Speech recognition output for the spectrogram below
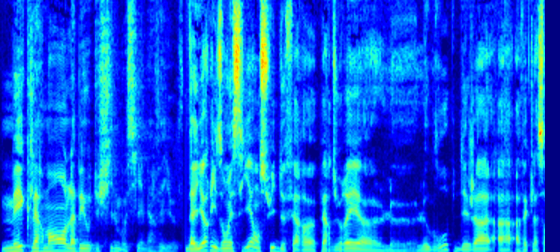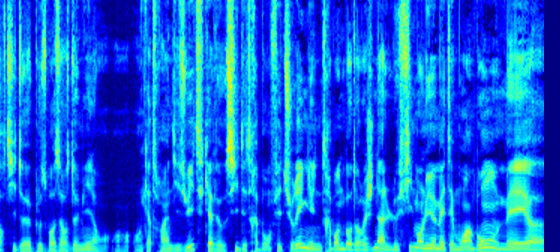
mais clairement, la BO du film aussi est merveilleuse. D'ailleurs, ils ont essayé ensuite de faire euh, perdurer euh, le, le groupe, déjà avec la sortie de Blues Brothers 2000 en, en, en 98, qui avait aussi des très bons featuring et une très bonne bande originale. Le film en lui-même était moins bon, mais euh,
